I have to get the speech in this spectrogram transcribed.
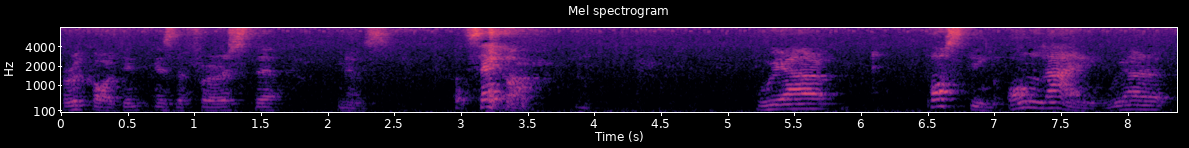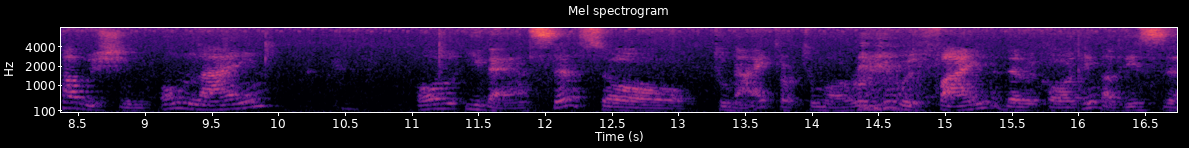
Recording is the first uh, news. Second, we are posting online. We are publishing online all events. So tonight or tomorrow you will find the recording of this uh,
